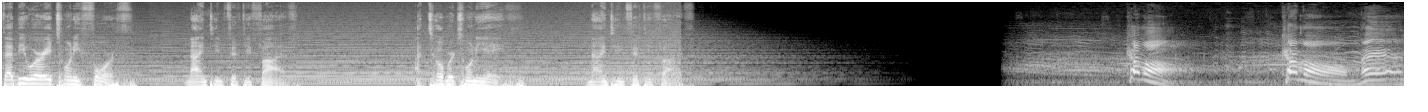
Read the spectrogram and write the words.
February 24th, 1955. October 28th, 1955. Come on. Come on, man.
